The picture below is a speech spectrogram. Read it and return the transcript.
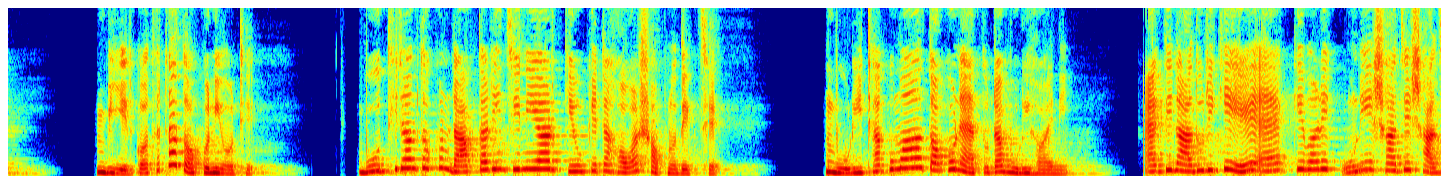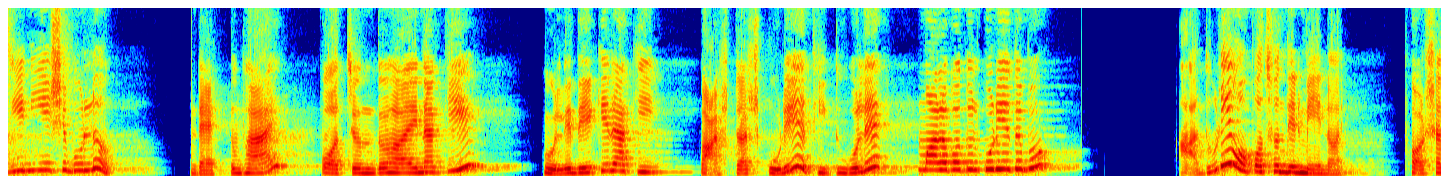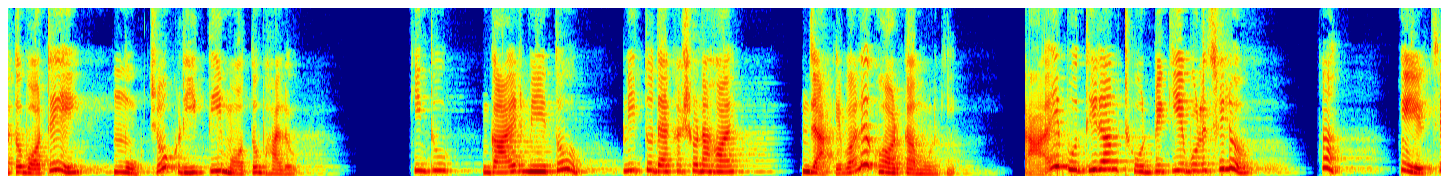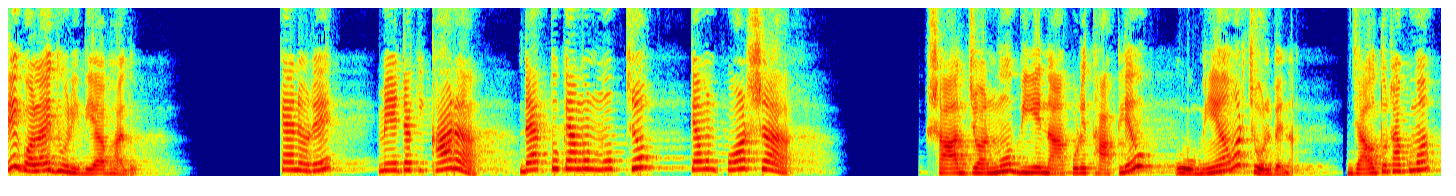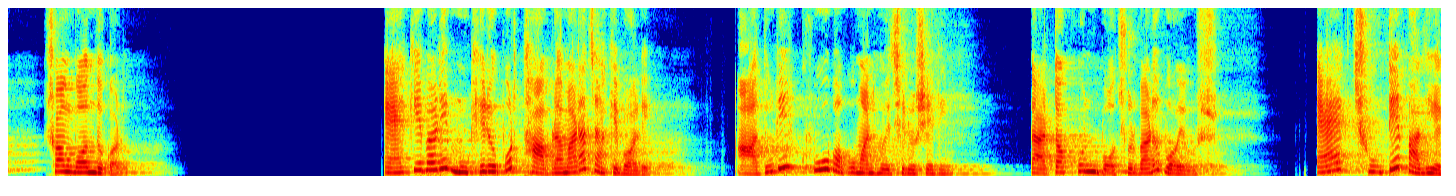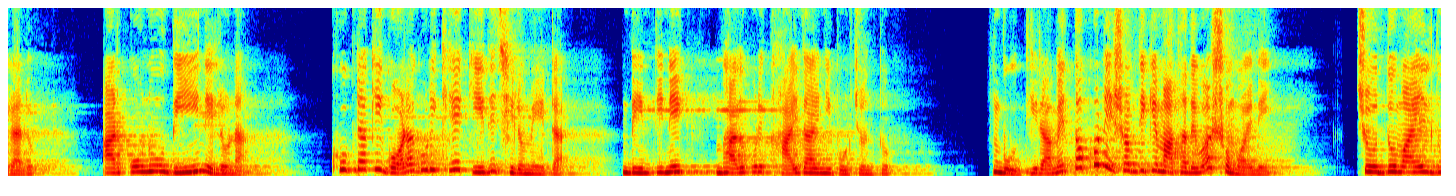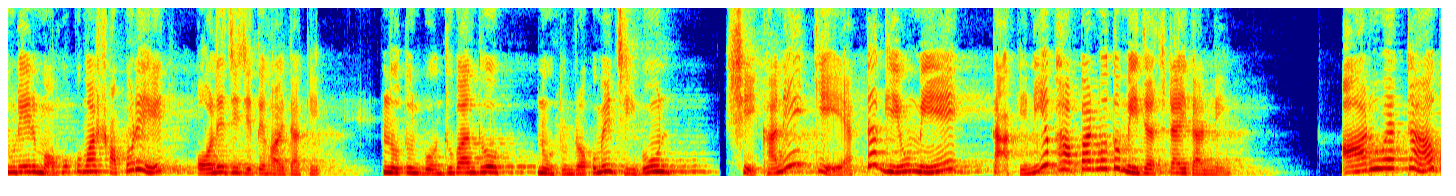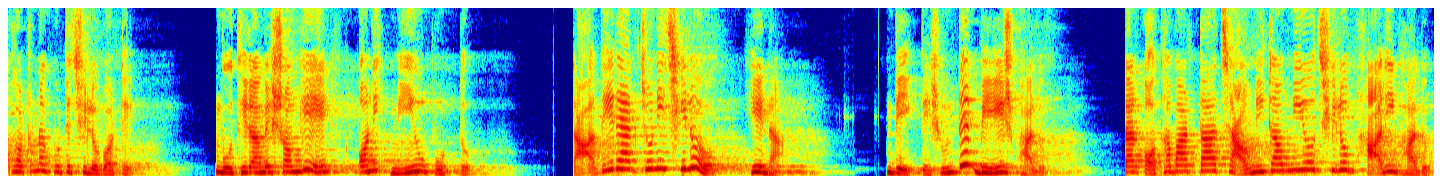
বিয়ের কথাটা তখনই ওঠে। বুদ্ধিরাম তখন ডাক্তার ইঞ্জিনিয়ার কেউ কেটা হওয়ার স্বপ্ন দেখছে। বুড়ি ঠাকুমা তখন এতটা বুড়ি হয়নি। একদিন আদুরিকে একেবারে কোণে সাজে সাজিয়ে নিয়ে এসে বলল, দেখ তো ভাই, পছন্দ হয় নাকি? হলে দেখে রাখি। পাশ টাস করে থিতু হলে মালা বদল করিয়ে দেব। আদুরি অপছন্দের মেয়ে নয়। ফর্সা তো বটেই, মুখ চোখ রীতি মতো ভালো। কিন্তু গায়ের মেয়ে তো নিত্য দেখাশোনা হয়, যাকে বলে ঘরকা মুরগি। তাই বুদ্ধিরাম ঠোঁট বেঁকিয়ে বলেছিল "হাহ, এর চেয়ে গলায় দড়ি দেয়া ভালো। কেন রে? মেয়েটা কি খারাপ? দেখ তো কেমন মুখ চোখ কেমন ফর্সা। সাত জন্ম বিয়ে না করে থাকলেও ও মেয়ে আমার চলবে না। যাও তো ঠাকুমা সং বন্ধ করো। একেবারে মুখের ওপর থাবড়া মারা যাকে বলে। আদুরির খুব অপমান হয়েছিল সেদিন। তার তখন বছর বারো বয়স। ছুটে পালিয়ে গেল। আর কোনো দিন এলো না। খুব নাকি গড়াগড়ি খেয়ে কেঁদেছিল মেয়েটা। দিন তিনেক ভালো করে খাই দায়নি পর্যন্ত। বুদ্ধিরামের তখন এসব দিকে মাথা দেওয়ার সময় নেই। চোদ্দ মাইল দূরের মহকুমা শহরে কলেজে যেতে হয় তাকে। নতুন বন্ধুবান্ধব, নতুন রকমের জীবন। সেখানে কে একটা গেউ মেয়ে, তাকে নিয়ে ভাববার মতো মেজাজটাই তার নেই। আরও একটা ঘটনা ঘটেছিল বটে। বুদ্ধিরামের সঙ্গে অনেক মেয়েও পড়ত। তাদের একজনই ছিল হেনা। দেখতে শুনতে বেশ ভালো। তার কথাবার্তা চাউনি টাউনিও ছিল ভারী ভালো।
